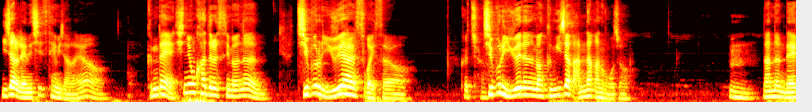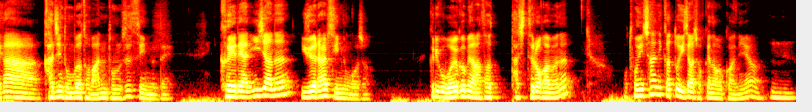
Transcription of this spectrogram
이자를 내는 시스템이잖아요. 근데 신용카드를 쓰면은 지불을 유예할 수가 있어요. 그렇죠. 지불이 유예되는 만큼 이자가 안 나가는 거죠. 음. 나는 내가 가진 돈보다 더 많은 돈을 쓸 수 있는데 그에 대한 이자는 유예를 할 수 있는 거죠. 그리고 월급이 나와서 다시 들어가면은 어, 돈이 차니까 또 이자가 적게 나올 거 아니에요. 음.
